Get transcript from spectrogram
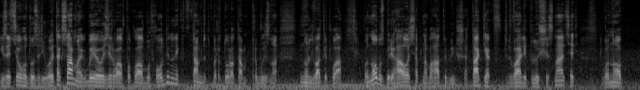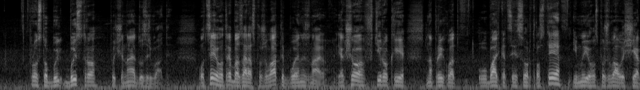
із-за цього дозріло. І так само, якби я його зірвав, поклав би в холодильник, там де температура там приблизно 0,2 тепла, воно б зберігалося б набагато більше. Так як в підвалі плюс 16, воно просто швидко починає дозрівати. Оце його треба зараз споживати, бо я не знаю. Якщо в ті роки, наприклад, у батька цей сорт росте, і ми його споживали ще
